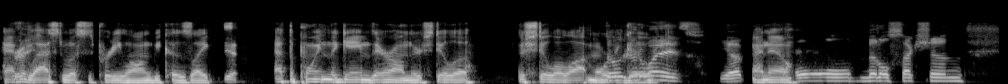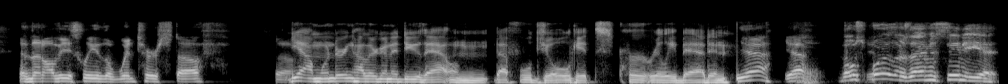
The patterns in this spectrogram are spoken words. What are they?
half Right. the Last of Us is pretty long because like Yeah. at the point in the game they're on, there's still a there's still a lot more Still a to good go. ways. Yep. I know. Whole middle section. And then obviously the winter stuff. So Yeah, I'm wondering how they're gonna do that when that fool Joel gets hurt really bad. And Yeah, yeah. No spoilers. I haven't seen it yet.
